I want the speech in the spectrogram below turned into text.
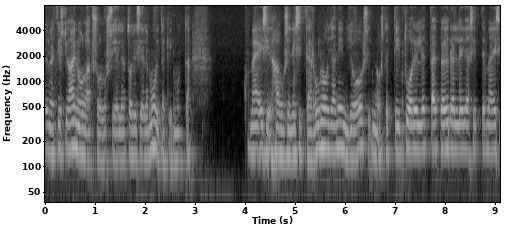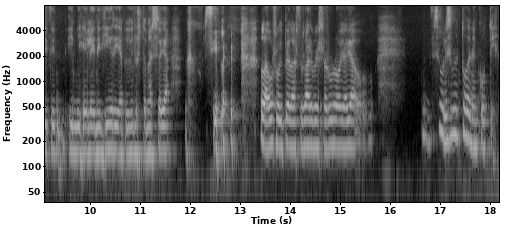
en mä tietysti ainoa lapsi ollut siellä, että oli siellä muitakin, mutta kun mä esi- halusin esittää runoja, niin joo, nostettiin tuolille tai pöydälle ja sitten mä esitin Imi Helenin hiiriä pyydystämässä ja siellä lausui pelastusarmeessa runoja ja se oli semmoinen toinen koti.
